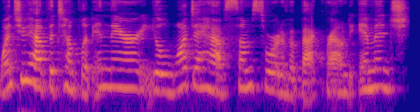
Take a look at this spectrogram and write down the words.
Once you have the template in there, you'll want to have some sort of a background image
